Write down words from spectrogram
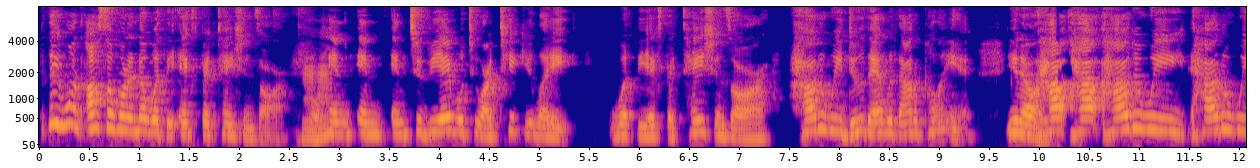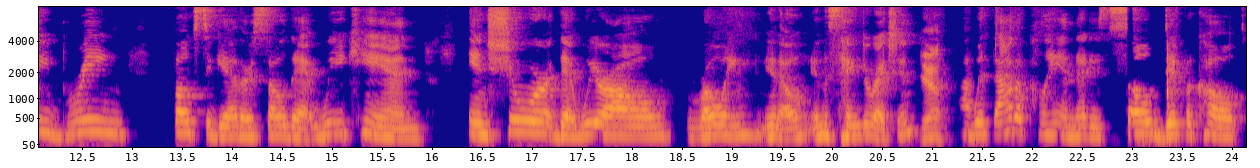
But they want also want to know what the expectations are, Mhm. and and and to be able to articulate what the expectations are. How do we do that without a plan? You know, how how how do we how do we bring folks together so that we can ensure that we're all rowing, you know, in the same direction Yeah. without a plan that is so difficult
